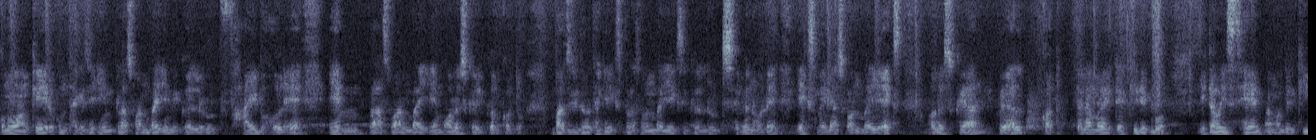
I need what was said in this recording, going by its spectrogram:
কোনো অঙ্কে এরকম থাকে যে m plus one by m equal root five হলে m plus one by m whole square equal কত? বা যদি দেওয়া থাকে x plus one by x equal root seven হলে x minus one by x whole square equal কত? তাহলে আমরা এটা কি দেখব? এটা ওই সেম আমাদের কি?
